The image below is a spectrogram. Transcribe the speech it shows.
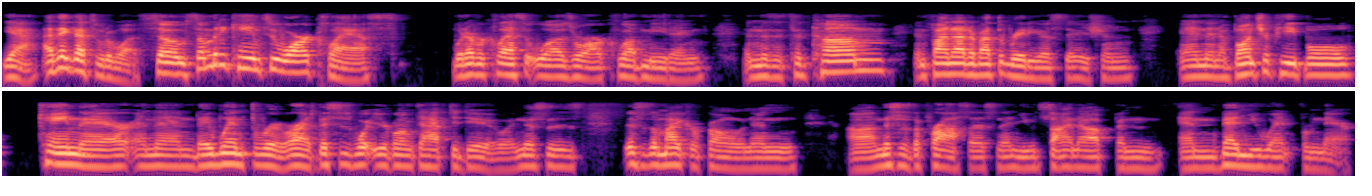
Yeah, I think that's what it was. So somebody came to our class, whatever class it was, or our club meeting, and they said, come and find out about the radio station. And then a bunch of people came there and then they went through all right this is what you're going to have to do and this is this is a microphone and um, this is the process and then you would sign up and and then you went from there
